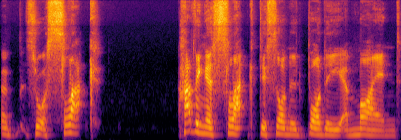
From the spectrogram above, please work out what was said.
uh, sort of slack, having a slack, dishonored body and mind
